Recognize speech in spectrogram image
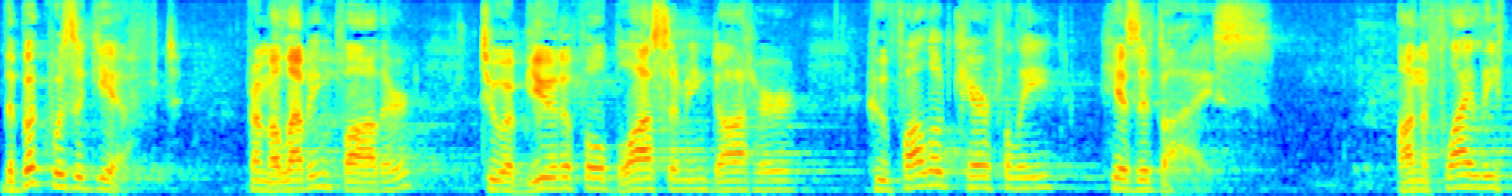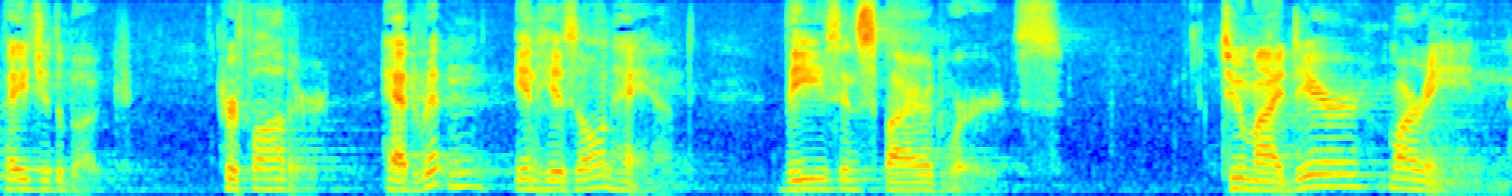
The book was a gift from a loving father to a beautiful, blossoming daughter who followed carefully his advice. On the flyleaf page of the book, her father had written in his own hand these inspired words To my dear Maurine,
